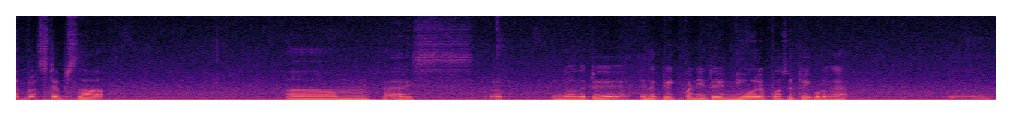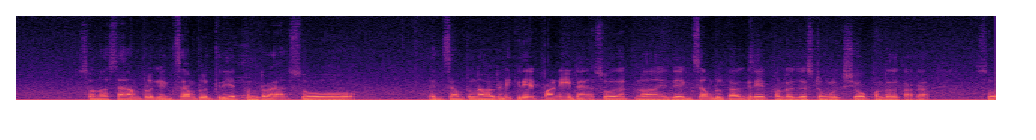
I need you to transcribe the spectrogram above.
சிம்பிள் ஸ்டெப்ஸ் தான். Um, வேரிஸ் இங்கே வந்துட்டு இதை கிளிக் பண்ணிவிட்டு நியூ ரெப்பாசிட்ரி கொடுங்க. ஸோ நான் சாம்பிளுக்கு எக்ஸாம்பிள் க்ரியேட் பண்ணுறேன் ஸோ எக்ஸாம்பிள் நான் ஆல்ரெடி க்ரியேட் பண்ணிட்டேன். ஸோ தட் நான் இது எக்ஸாம்பிளுக்காக க்ரியேட் பண்ணுறேன் ஜஸ்ட் உங்களுக்கு ஷோ பண்ணுறதுக்காக ஸோ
